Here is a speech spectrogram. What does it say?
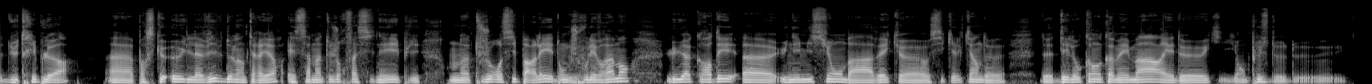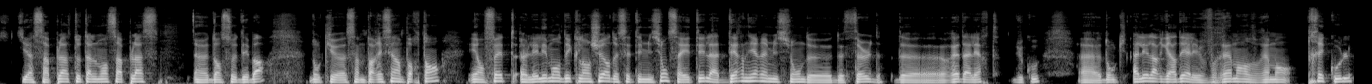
du triple A. Euh, parce que eux ils la vivent de l'intérieur et ça m'a toujours fasciné et puis on en a toujours aussi parlé et donc je voulais vraiment lui accorder euh, une émission bah, avec euh, aussi quelqu'un de d'éloquent comme Aymar et de qui en plus de, de, qui a sa place totalement sa place euh, dans ce débat. Donc euh, ça me paraissait important. Et en fait, euh, l'élément déclencheur de cette émission, ça a été la dernière émission de, de Third, de Red Alert, du coup. donc allez la regarder, elle est vraiment, vraiment très cool.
